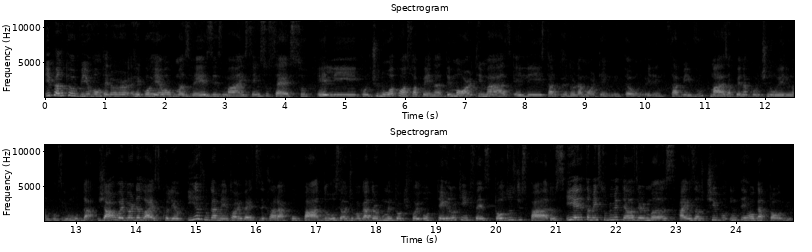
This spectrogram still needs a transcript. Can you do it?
E pelo que eu vi, o Von Taylor recorreu algumas vezes, mas sem sucesso. Ele continua com a sua pena de morte, mas ele está no corredor da morte ainda. Então ele está vivo, mas a pena continua ele não conseguiu mudar. Já o Edward Eli escolheu ir a julgamento ao invés de se declarar culpado. O seu advogado argumentou que foi o Taylor quem fez todos os disparos e ele também submeteu as irmãs a exaustivo interrogatório.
